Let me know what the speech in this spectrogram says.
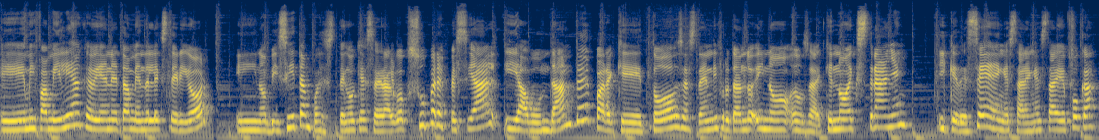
mi familia que viene también del exterior, y nos visitan, pues tengo que hacer algo súper especial y abundante para que todos estén disfrutando y no, o sea, que no extrañen y que deseen estar en esta época,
